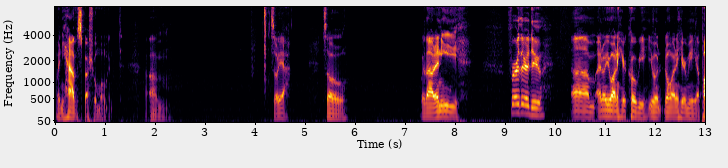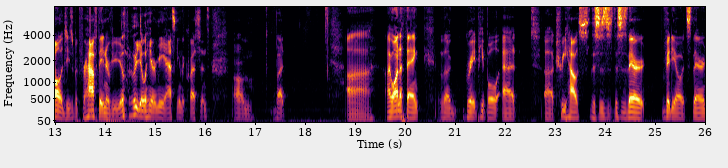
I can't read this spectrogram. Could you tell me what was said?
when you have a special moment. Um, so yeah, So, without any further ado, um, I know you want to hear Kobe. You don't want to hear me. Apologies, but for half the interview, you'll you'll hear me asking the questions. Um, but uh, I want to thank the great people at uh, Treehouse. This is this is their video. It's their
